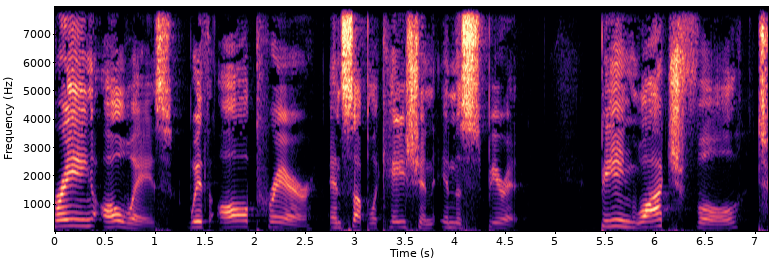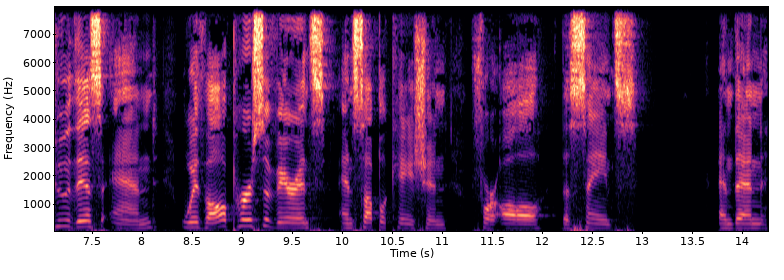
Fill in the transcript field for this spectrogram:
praying always with all prayer and supplication in the Spirit, being watchful to this end with all perseverance and supplication for all the saints. And then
